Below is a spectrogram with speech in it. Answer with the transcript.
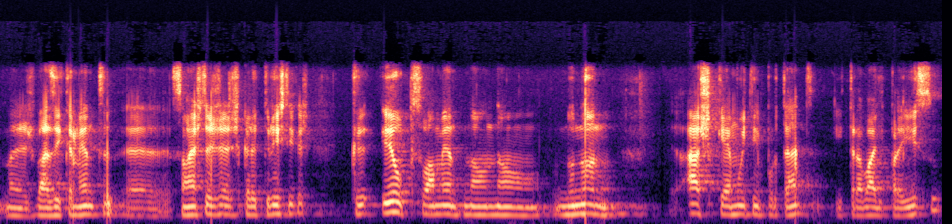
mas basicamente são estas as características que eu pessoalmente não, não no Nuno acho que é muito importante e trabalho para isso.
